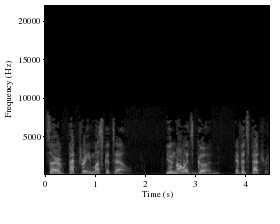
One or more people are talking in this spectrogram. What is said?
serve Petri Muscatel. You know it's good if it's Petri.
